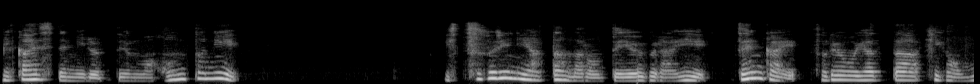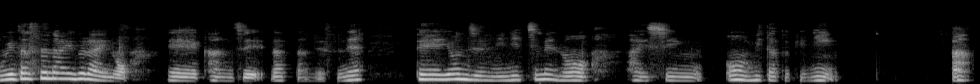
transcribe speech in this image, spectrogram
見返してみるっていうのは本当にいつぶりにやったんだろうっていうぐらい前回それをやった日が思い出せないぐらいの、えー、感じだったんですね。で、42日目の配信を見たときに、あ、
